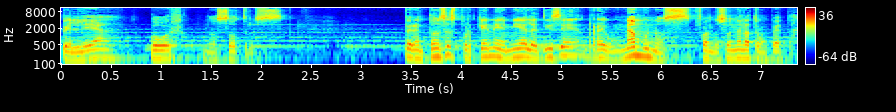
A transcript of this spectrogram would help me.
pelea por nosotros. Pero entonces, ¿por qué Nehemías les dice, reunámonos cuando suene la trompeta?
